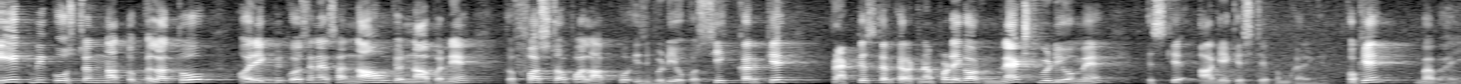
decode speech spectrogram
एक भी क्वेश्चन ना तो गलत हो और एक भी क्वेश्चन ऐसा ना हो जो ना बने तो फ़र्स्ट ऑफ़ ऑल आपको इस वीडियो को सीख करके प्रैक्टिस करके रखना पड़ेगा और नेक्स्ट वीडियो में इसके आगे के स्टेप हम करेंगे। ओके बाय बाय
